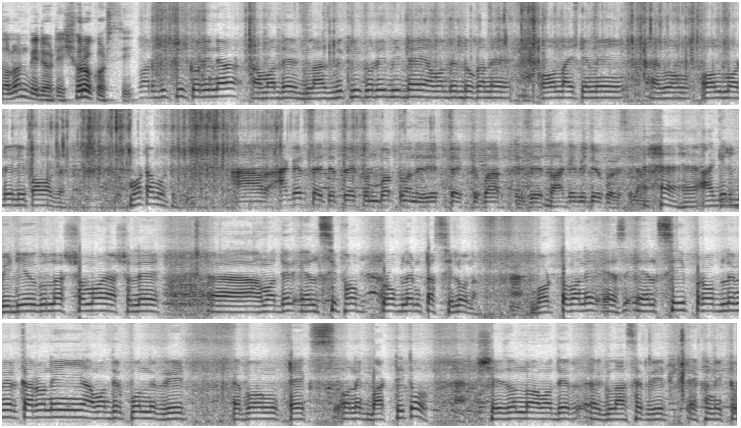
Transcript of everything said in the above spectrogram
চলুন ভিডিওটি শুরু করছি। বার বিক্রি করি না আমাদের গ্লাস বিক্রি করি বিদায় আমাদের দোকানে অল আইটেমেই এবং অল মডেলই পাওয়া যায়। মোটামুটি। আর আগের চাইতে তো এখন বর্তমানে রেটটা একটু বাড়ছে যেহেতু আগে ভিডিও করেছিলাম। হ্যাঁ হ্যাঁ আগের ভিডিওগুলোর সময় আসলে আমাদের এলসি প্রবলেমটা ছিল না। হ্যাঁ। বর্তমানে এলসি প্রবলেমের কারণেই আমাদের পণ্যের রেট এবং ট্যাক্স অনেক বাড়তি তো। হ্যাঁ। সেই জন্য আমাদের গ্লাসের রেট এখন একটু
